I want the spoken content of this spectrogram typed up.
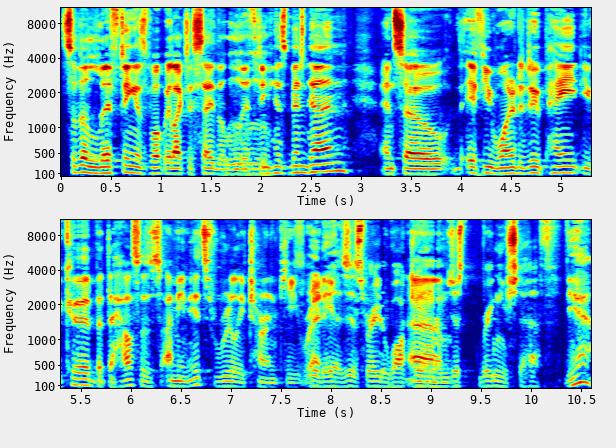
So the lifting is what we like to say. The Mm-hmm. lifting has been done, and so if you wanted to do paint, you could. But the house is, I mean, it's really turnkey It ready. is, it's ready to walk in and just bring your stuff. Yeah,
